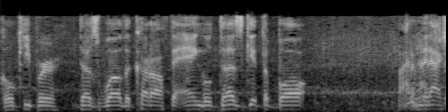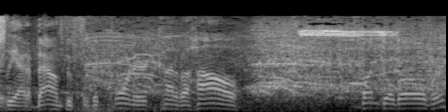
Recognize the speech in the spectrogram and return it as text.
Goalkeeper does well to cut off the angle, does get the ball. Might have been actually out of bounds before the corner. Kind of a howl bundled over.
